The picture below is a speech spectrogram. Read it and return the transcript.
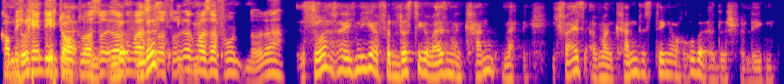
Komm, ich kenne dich doch. Du hast doch irgendwas, du hast doch irgendwas erfunden, oder? So was habe ich nicht erfunden. Lustigerweise, man kann, ich weiß, aber man kann das Ding auch oberirdisch verlegen.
